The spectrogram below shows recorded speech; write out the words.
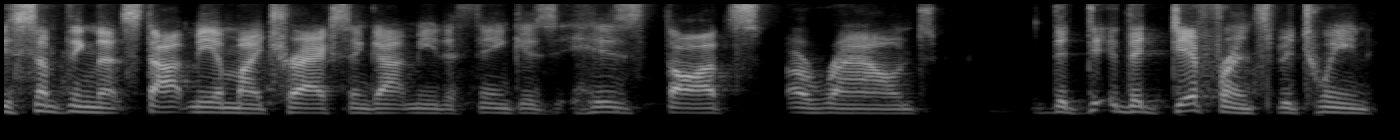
is something that stopped me in my tracks and got me to think is his thoughts around the the difference between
